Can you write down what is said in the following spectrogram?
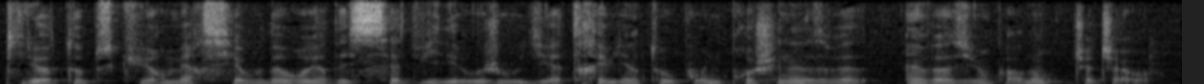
Pilote Obscur. Merci à vous d'avoir regardé cette vidéo. Je vous dis à très bientôt pour une prochaine invasion. Pardon. Ciao ciao.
